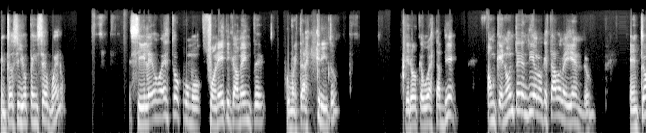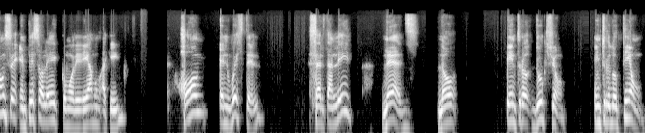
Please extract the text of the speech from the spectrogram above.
Entonces yo pensé, bueno, si leo esto como fonéticamente, como está escrito, creo que voy a estar bien. Aunque no entendía lo que estaba leyendo, entonces empiezo a leer, como digamos aquí, Home en Westel, certainly Neds, no introducción, introducción.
